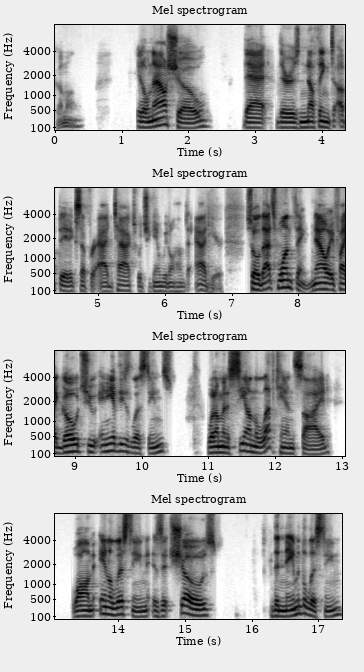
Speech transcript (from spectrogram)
Come on. It'll now show that there is nothing to update except for add tax, which again, we don't have to add here. So that's one thing. Now, if I go to any of these listings, what I'm going to see on the left hand side while I'm in a listing is it shows the name of the listing,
